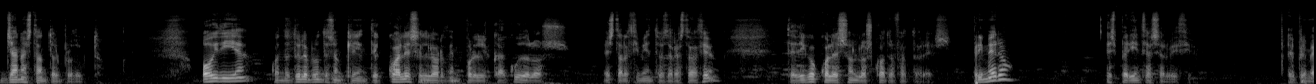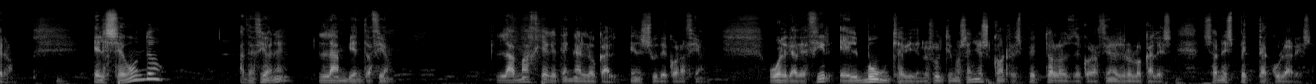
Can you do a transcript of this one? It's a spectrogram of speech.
Ya no es tanto el producto. Hoy día, cuando tú le preguntas a un cliente cuál es el orden por el que acudo los establecimientos de restauración, te digo cuáles son los cuatro factores. Primero, experiencia-servicio. El primero. El segundo, atención, ¿eh? la ambientación. La magia que tenga el local en su decoración. Huelga decir el boom que ha habido en los últimos años con respecto a las decoraciones de los locales. Son espectaculares.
